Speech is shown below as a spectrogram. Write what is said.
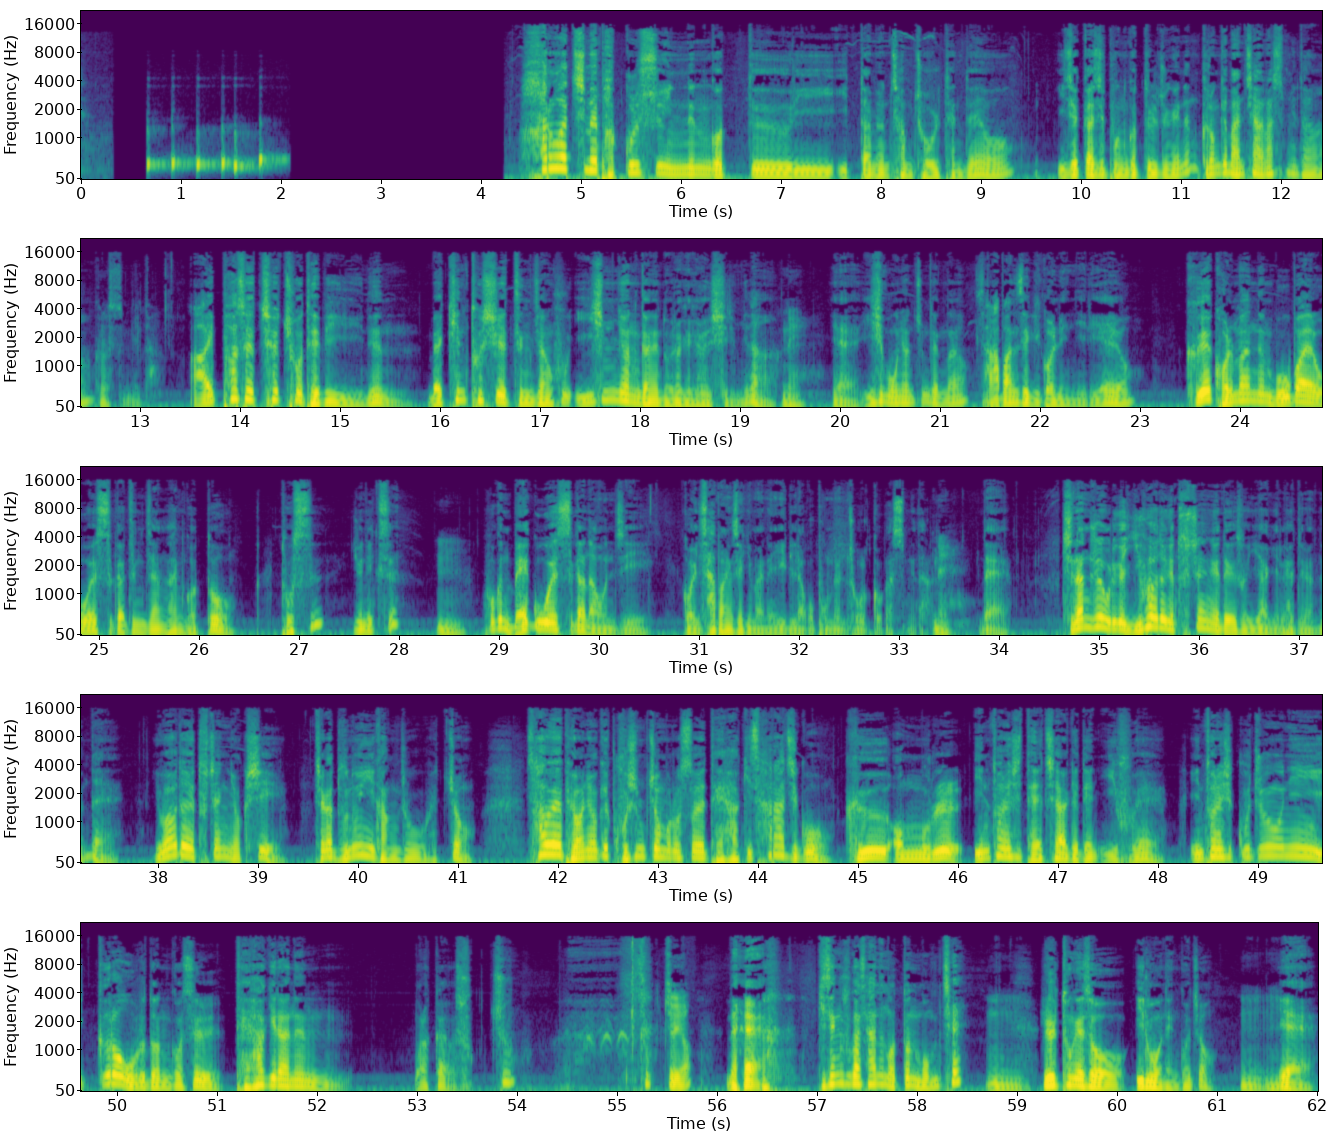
하루아침에 바꿀 수 있는 것들이 있다면 참 좋을 텐데요. 이제까지 본 것들 중에는 그런 게 많지 않았습니다. 그렇습니다. 아이팟의 최초 데뷔는 맥킨토시의 등장 후 20년간의 노력의 결실입니다. 네. 예, 25년쯤 됐나요? 4반세기 걸린 일이에요. 그에 걸맞는 모바일 OS가 등장한 것도 도스? 유닉스? 음, 혹은 맥 OS가 나온 지 거의 4반세기 만의 일이라고 보면 좋을 것 같습니다. 네. 네. 지난주에 우리가 이화여대의 투쟁에 대해서 이야기를 해드렸는데, 이화여대의 투쟁 역시 제가 누누이 강조했죠. 사회 변혁의 구심점으로서의 대학이 사라지고 그 업무를 인터넷이 대체하게 된 이후에 인터넷이 꾸준히 끌어오르던 것을 대학이라는 뭐랄까요 숙주? 숙주요? 네. 기생수가 사는 어떤 몸체를 음, 통해서 이루어낸 거죠. 음, 음. 예.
